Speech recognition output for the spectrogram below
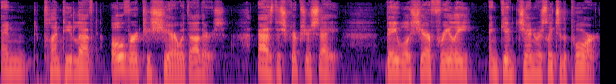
and plenty left over to share with others. As the scriptures say, they will share freely and give generously to the poor.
